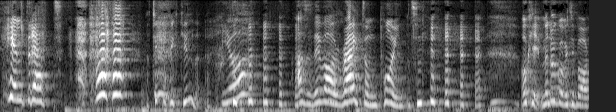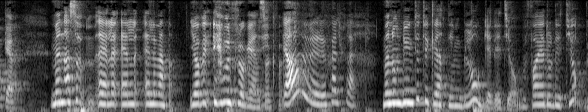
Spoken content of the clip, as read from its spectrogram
Helt rätt! Jag tycker jag fick till det. ja, alltså det var right on point. Okej, men då går vi tillbaka. Men alltså, eller, eller, eller vänta. Jag vill, jag vill fråga en sak först. Ja, men självklart. Men om du inte tycker att din blogg är ditt jobb, vad är då ditt jobb?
